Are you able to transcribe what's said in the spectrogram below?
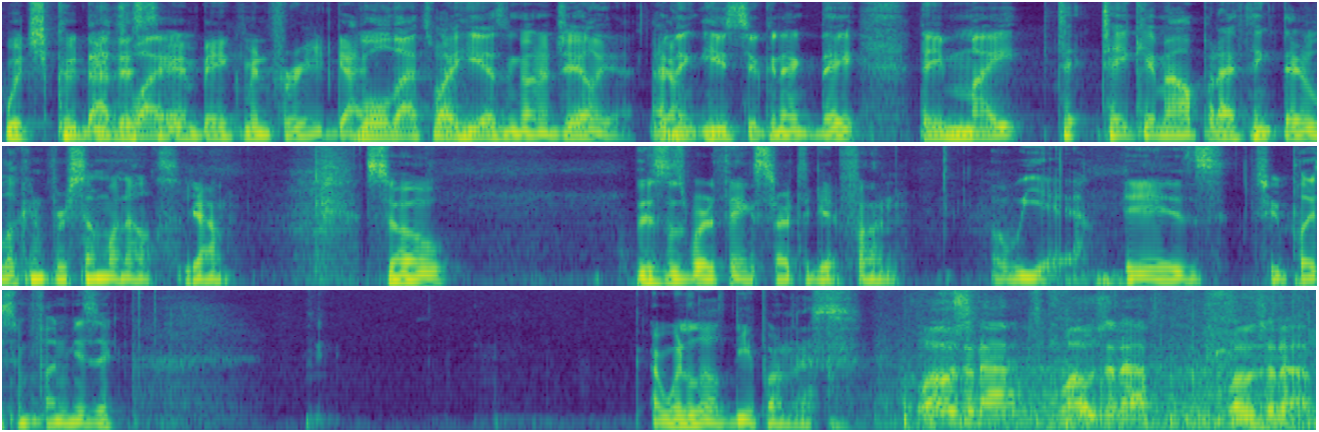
Which could That's be the why- Sam Bankman Fried guy. Well, that's why he hasn't gone to jail yet. I think he's too connected. They they might t- take him out, but I think they're looking for someone else. Yeah. So this is where things start to get fun. Oh yeah. Is should we play some fun music? I went a little deep on this. Close it up, close it up, close it up.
